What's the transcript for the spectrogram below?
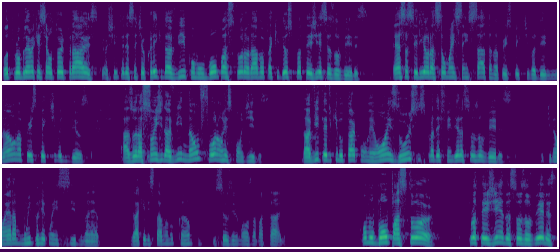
Outro problema que esse autor traz, que eu achei interessante, eu creio que Davi, como um bom pastor, orava para que Deus protegesse as ovelhas. Essa seria a oração mais sensata na perspectiva dele, não na perspectiva de Deus. As orações de Davi não foram respondidas. Davi teve que lutar com leões, ursos para defender as suas ovelhas, o que não era muito reconhecido na época, já que ele estava no campo e seus irmãos na batalha. Como bom pastor, protegendo as suas ovelhas,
